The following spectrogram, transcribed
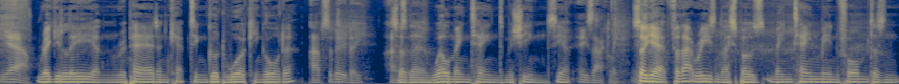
yeah, regularly and repaired and kept in good working order. Absolutely. So they're well maintained machines. Yeah. exactly. So yeah, for that reason, I suppose maintain me informed doesn't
